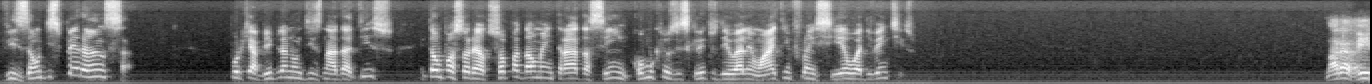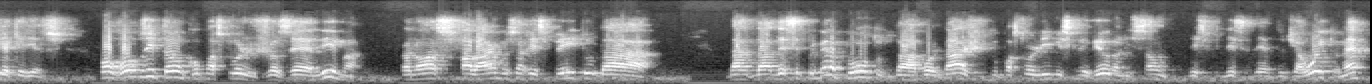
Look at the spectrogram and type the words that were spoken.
visão de esperança. Porque a Bíblia não diz nada disso. Então, pastor Elton, só para dar uma entrada assim, como que os escritos de Ellen White influenciam o adventismo? Maravilha, queridos. Bom, vamos então com o pastor José Lima para nós falarmos a respeito da da, da, desse primeiro ponto da abordagem que o pastor Lima escreveu na lição desse, desse, do dia 8, né?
